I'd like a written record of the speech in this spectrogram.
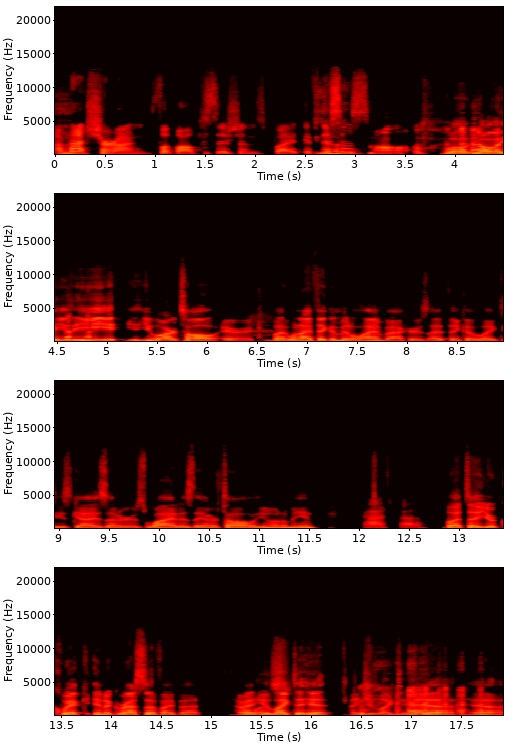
I'm not sure on football positions, but if this yeah. is small. well, no, he, he, you are tall, Eric. But when I think of middle linebackers, I think of like these guys that are as wide as they are tall. You know what I mean? Gotcha. But uh, you're quick and aggressive, I bet. Right? You like to hit. I do like to hit. yeah, yeah.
